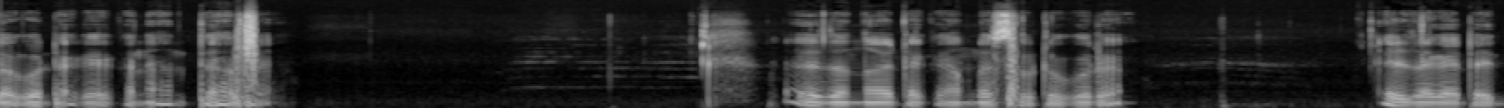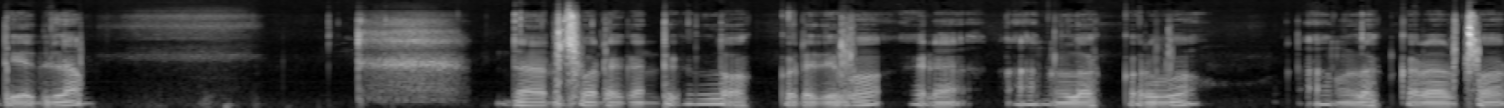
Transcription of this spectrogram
লোগোটাকে এখানে আনতে হবে। এই জন্য এটাকে আমরা ছোটো করে এই জায়গাটায় দিয়ে দিলাম। তারপর এখান থেকে লক করে দিব। এটা আনলক করব। আনলক করার পর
